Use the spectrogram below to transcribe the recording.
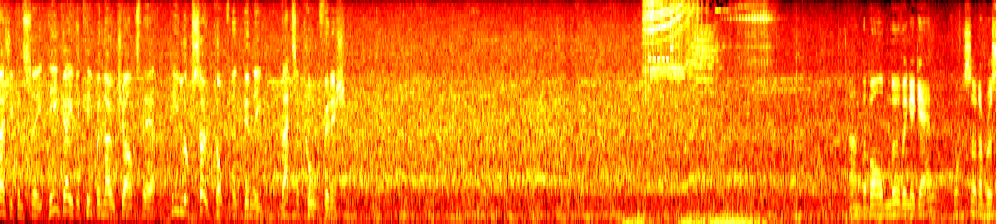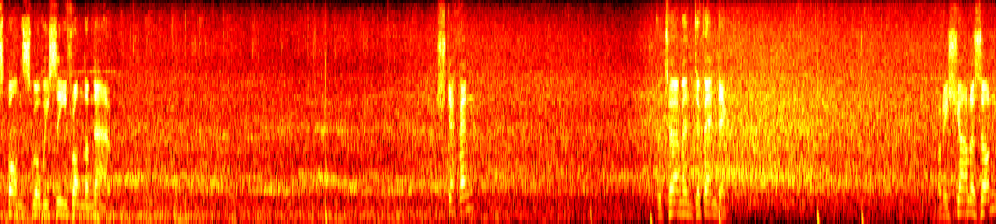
Well, as you can see, he gave the keeper no chance there. He looked so confident, didn't he? That's a cool finish. And the ball moving again. What sort of response will we see from them now? Steffen. Determined defending. Richarlison.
